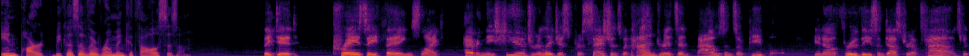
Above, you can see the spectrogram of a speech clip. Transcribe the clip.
in part because of their Roman Catholicism. They did crazy things like having these huge religious processions with hundreds and thousands of people, you know, through these industrial towns with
